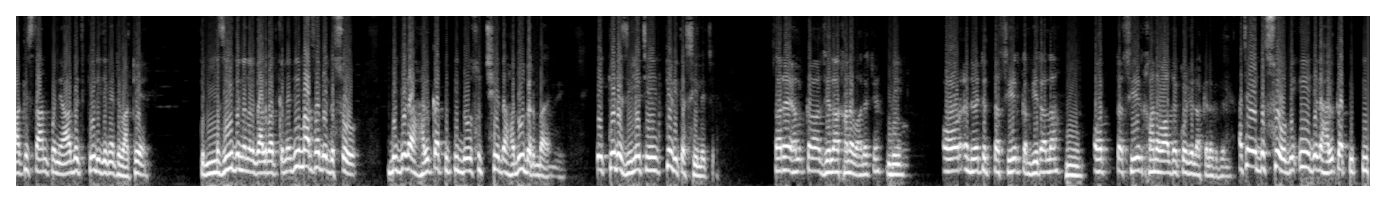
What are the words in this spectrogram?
पाकिस्तान, पंजाब कि जगह वाक़ है? ਤੇ ਮਜ਼ੀਦ ਇਹਨਾਂ ਨਾਲ ਗੱਲਬਾਤ ਕਰਨੀ ਜੀ ਮਾਰ ਸਾਹਿਬ ਇਹ ਦੱਸੋ ਵੀ ਜਿਹੜਾ ਹਲਕਾ ਪੀਪੀ 206 ਦਾ ਹਦੂਦ ਅਰਬਾ ਹੈ ਇਹ ਕਿਹੜੇ ਜ਼ਿਲ੍ਹੇ 'ਚ ਹੈ ਕਿਹੜੀ ਤਹਿਸੀਲ 'ਚ ਹੈ ਸਾਰੇ ਹਲਕਾ ਜ਼ਿਲ੍ਹਾ ਖਾਨਾਵਾਲੇ ਚ ਜੀ ਔਰ ਇਹਦੇ ਵਿੱਚ ਤਹਿਸੀਲ ਕੰਬੀਰਾਲਾ ਹੂੰ ਔਰ ਤਹਿਸੀਲ ਖਾਨਾਵਾਲ ਦੇ ਕੁਝ ਇਲਾਕੇ ਲੱਗਦੇ ਨੇ ਅੱਛਾ ਇਹ ਦੱਸੋ ਵੀ ਇਹ ਜਿਹੜਾ ਹਲਕਾ ਪੀਪੀ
